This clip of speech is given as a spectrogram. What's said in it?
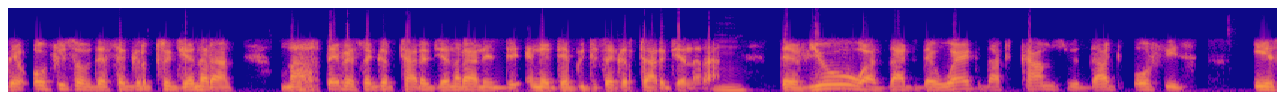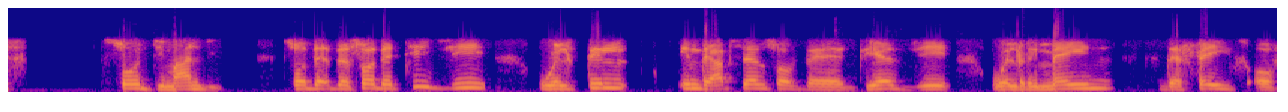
the, office of the Secretary General must have a Secretary General and, and a Deputy Secretary General. Mm. The view was that the work that comes with that office is so demanding. So the, the so the TG will still, in the absence of the DSG, will remain the face of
